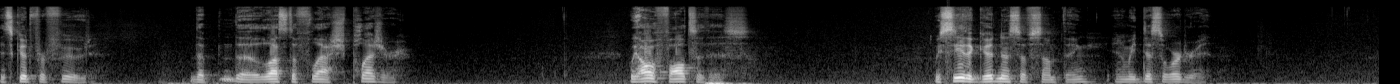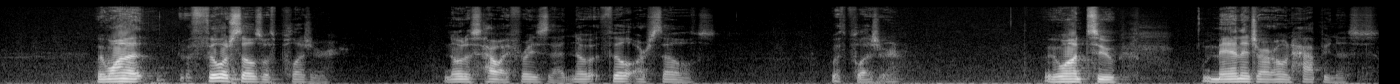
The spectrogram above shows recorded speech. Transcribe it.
It's good for food. The the lust of flesh, pleasure we all fall to this. We see the goodness of something and we disorder it. We want to fill ourselves with pleasure. Notice how I phrase that. No, fill ourselves with pleasure. We want to manage our own happiness.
